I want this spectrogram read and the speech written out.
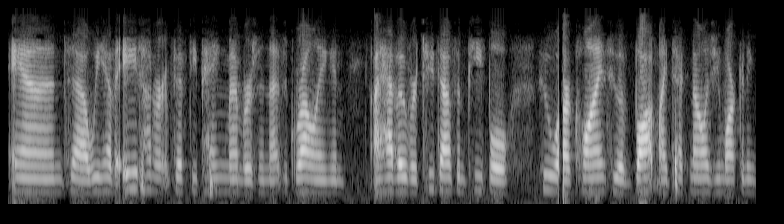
and uh, we have 850 paying members, and that's growing. And I have over 2,000 people who are clients who have bought my technology marketing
